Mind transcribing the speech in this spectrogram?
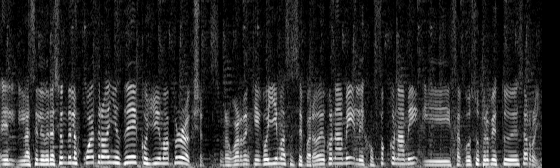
en la celebración de los cuatro años de Kojima Productions. Recuerden que Kojima se separó de Konami, le dijo fuck Konami y sacó su propio estudio de desarrollo.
